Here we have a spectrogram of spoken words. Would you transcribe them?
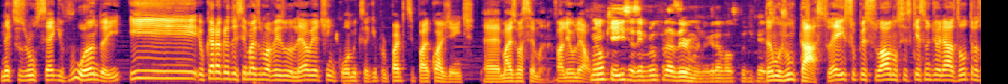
Nexus Room segue voando aí. E eu quero agradecer mais uma vez o Léo e a Team Comics aqui por participar com a gente é, mais uma semana. Valeu, Léo. Não, que isso, é sempre um prazer, mano, gravar os podcasts. Tamo juntasso. É isso, pessoal. Não se esqueçam de olhar as outras,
